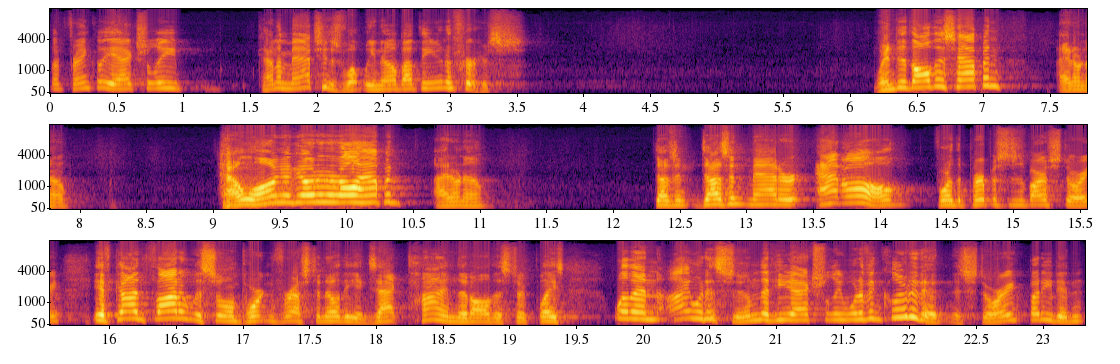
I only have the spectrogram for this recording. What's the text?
but frankly, actually kind of matches what we know about the universe. When did all this happen? I don't know. How long ago did it all happen? I don't know. Doesn't, doesn't matter at all for the purposes of our story. If God thought it was so important for us to know the exact time that all this took place, well, then I would assume that he actually would have included it in his story, but he didn't.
